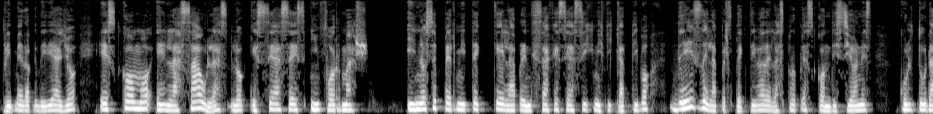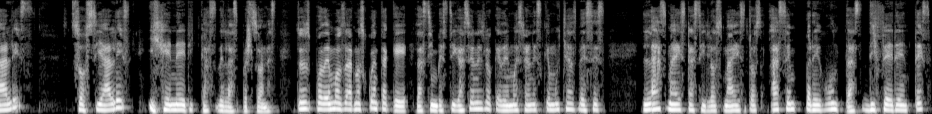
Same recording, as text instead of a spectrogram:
primero diría yo, es como en las aulas lo que se hace es informar y no se permite que el aprendizaje sea significativo desde la perspectiva de las propias condiciones culturales, sociales y genéricas de las personas. Entonces podemos darnos cuenta que las investigaciones lo que demuestran es que muchas veces las maestras y los maestros hacen preguntas diferentes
